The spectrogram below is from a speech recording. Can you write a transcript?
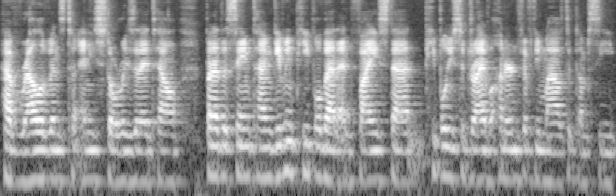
have relevance to any stories that I tell, but at the same time, giving people that advice that people used to drive 150 miles to come see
